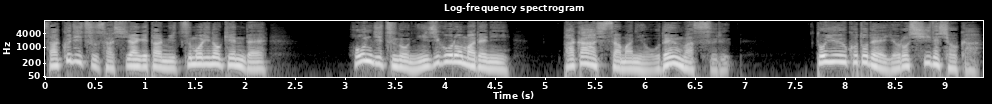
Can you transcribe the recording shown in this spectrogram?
昨日差し上げた見積もりの件で、本日の2時頃までに高橋様にお電話する、ということでよろしいでしょうか。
